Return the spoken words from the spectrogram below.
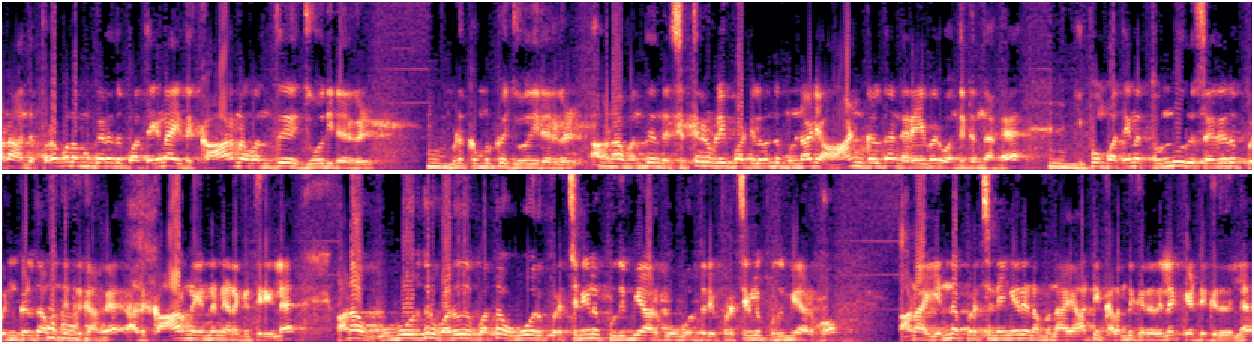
ஆனா அந்த பிரபலம்ங்கிறது பாத்தீங்கன்னா இது காரணம் வந்து ஜோதிடர்கள். முழுக்க முழுக்க ஜோதிடர்கள். ஆனா வந்து இந்த சித்தர்கள் வழிபாட்டில் வந்து முன்னாடி ஆண்கள் தான் நிறைய பேர் வந்துட்டு இருந்தாங்க. இப்போ பாத்தீங்கன்னா தொண்ணூறு சதவீதம் பெண்கள் தான் வந்துட்டு இருக்காங்க. அது காரணம் என்னன்னு எனக்கு தெரியல. ஆனா ஒவ்வொருத்தரும் வருவதை பார்த்தா ஒவ்வொரு பிரச்சனைகளும் புதுமையா இருக்கும். ஒவ்வொருத்தருடைய பிரச்சனைகளும் புதுமையா இருக்கும். ஆனா என்ன பிரச்சனைங்கிறது நம்ம நான் யார்ட்டையும் கலந்துக்கிறது இல்லை கேட்டுக்கிறது இல்லை.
